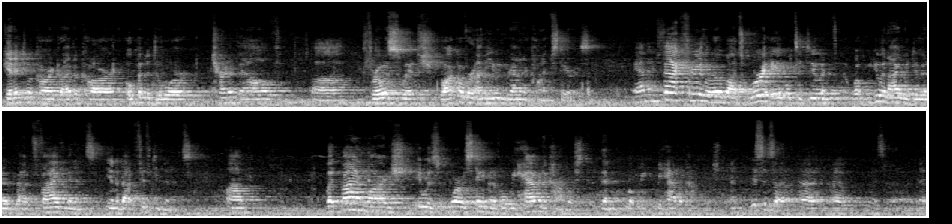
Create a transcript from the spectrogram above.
get into a car, drive a car, open a door, turn a valve, uh, throw a switch, walk over uneven ground, and climb stairs. And in fact, three of the robots were able to do what you and I would do in about five minutes, in about 50 minutes. Um, but by and large, it was more of a statement of what we haven't accomplished than what we, we have accomplished. This is a, a, a, a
